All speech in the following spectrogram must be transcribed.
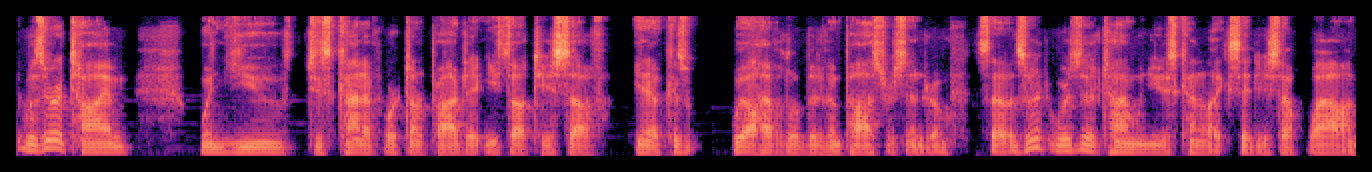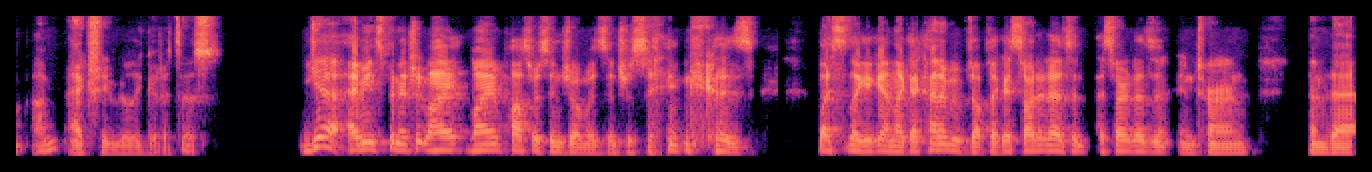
Was there a time when you just kind of worked on a project and you thought to yourself, you know, because we all have a little bit of imposter syndrome. So was there, was there a time when you just kind of like said to yourself, wow, I'm, I'm actually really good at this? Yeah. I mean, it's been interesting. My, my imposter syndrome is interesting because like, again, like I kind of moved up, like I started as an, I started as an intern and then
